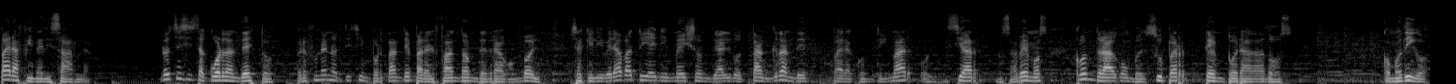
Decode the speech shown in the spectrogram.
para finalizarla. No sé si se acuerdan de esto, pero fue una noticia importante para el fandom de Dragon Ball, ya que liberaba Toy Animation de algo tan grande para continuar o iniciar, no sabemos, con Dragon Ball Super temporada 2. Como digo,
